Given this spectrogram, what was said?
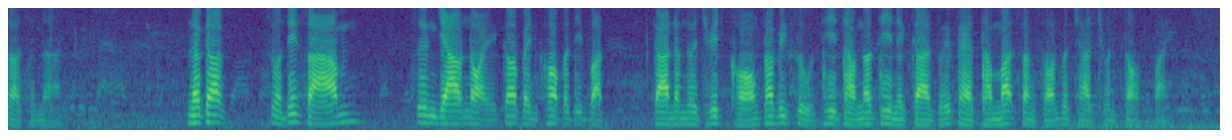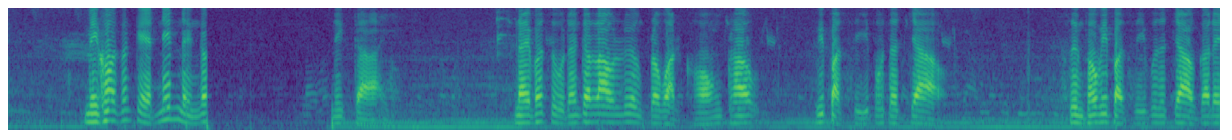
ศาสนา แล้วก็ส่วนที่สามซึ่งยาวหน่อยก็เป็นข้อปฏิบัติการดำเนินชีวิตของพระภิกษุที่ทำหน้าที่ในการเผยแผ่ธรรมะสั่งสอนประชาชนต่อไป มีข้อสังเกตนิดหนึ่งก็นิกาย ในพระสูตรนั้นก็เล่าเรื่องประวัติของพระวิปัสสีพุทธเจ้า ซึ่งพระวิปัสสีพุทธเจ้าก็ได้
